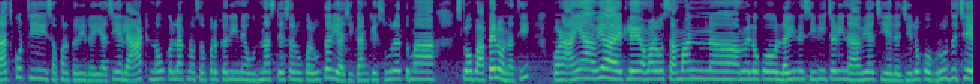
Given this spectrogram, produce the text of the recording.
રાજકોટથી સફર કરી રહ્યા છીએ. એટલે આઠ નવ કલાકનો સફર કરીને ઉધના સ્ટેશન ઉપર ઉતર્યા છીએ. કારણ કે સુરતમાં સ્ટોપ આપેલો નથી. પણ અહીંયા આવ્યા એટલે અમારો સામાન અમે લોકો લઈને સીડી ચડીને આવ્યા છીએ. એટલે જે લોકો વૃદ્ધ છે,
